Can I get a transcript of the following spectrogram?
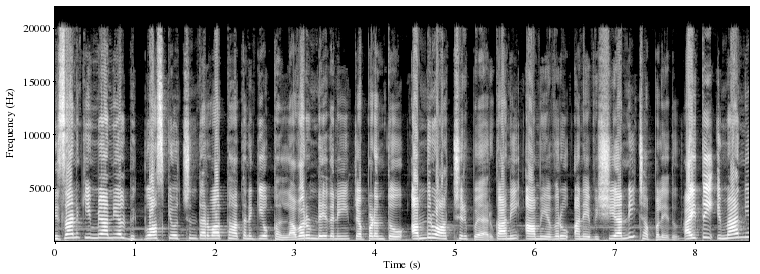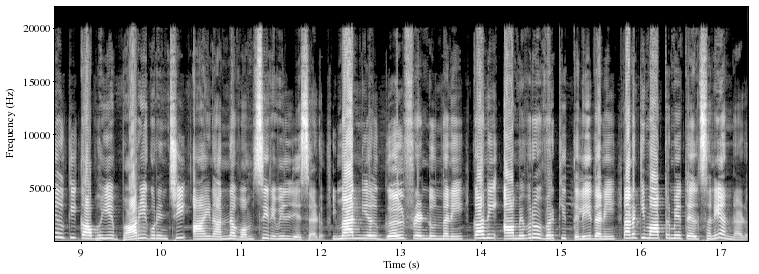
నిజానికి ఇమాన్యుయల్ బిగ్ బాస్కి వచ్చిన తర్వాత అతనికి ఒక లవర్ ఉండేదని చెప్పడంతో అందరూ ఆశ్చర్యపోయారు. కానీ ఆమె ఎవరు? అనే విషయాన్ని చెప్పలేదు. అయితే ఇమాన్యుయల్కి కాబోయే భార్య గురించి ఆయన అన్న వంశీ రివీల్ చేశాడు. ఇమాన్యుయల్ గర్ల్ ఫ్రెండ్ ఉందని కానీ ఆమెవరో ఎవరికి తెలియదని తనకి మాత్రమే తెలుసని అన్నాడు.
